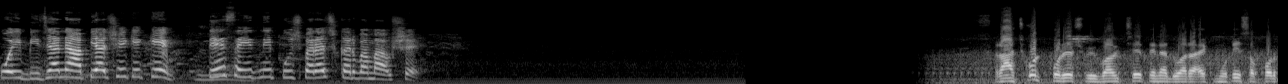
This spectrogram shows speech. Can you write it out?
કોઈ બીજાને આપ્યા છે કે કેમ તે સહિતની પૂછપરછ કરવામાં આવશે. રાજકોટ ફોરેસ્ટ વિભાગ છે, તેના દ્વારા એક મોટી સફળ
